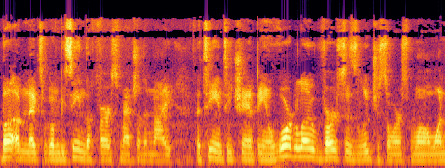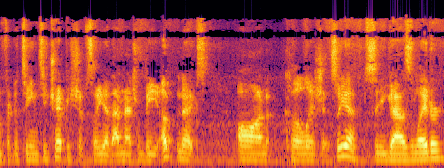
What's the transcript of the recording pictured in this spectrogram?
But up next, we're going to be seeing the first match of the night the TNT champion Wardlow versus Luchasaurus one on one for the TNT championship. So, yeah, that match will be up next on Collision. So, yeah, see you guys later.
